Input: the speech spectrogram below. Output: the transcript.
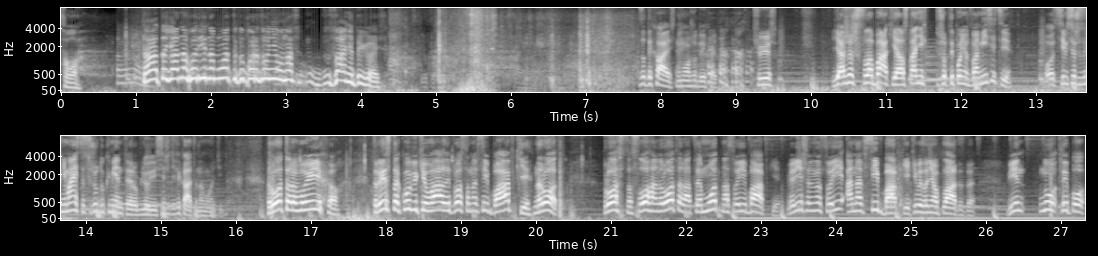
Весело. Тата, я на горі на моцику перезвоню, у нас зайнятий весь. Задихаюсь, не можу дихати. Чуєш? Я же ж слабак, я останніх, щоб ти поняв, два місяці. От всім все, що займається, сижу документи роблю і сертифікати на моті. Ротор виїхав. 300 кубиків вали просто на всі бабки. Народ. Просто слоган ротора це мод на свої бабки. Вірніше, не на свої, а на всі бабки, які ви за нього платите. Він, ну, типу,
